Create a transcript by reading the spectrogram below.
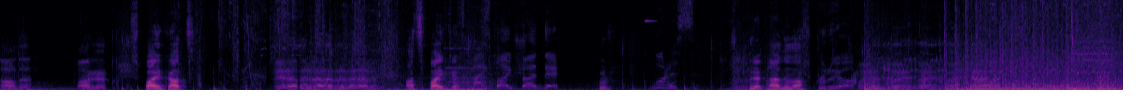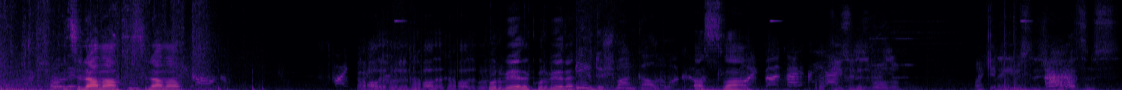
Daldın. Var kuş. Spike at. Beraber beraber beraber. At spike'ı. Spike bende. Burası. Trap nerede lan? Kuruyor. Oynadık oynadık oynadık oynadık beraber. Silahını al. Silahını al. Kapalı kurduk kapalı kapalı kurduk. Kur bir yere kur bir yere. Bir düşman kaldı. Aslan. Çok iyisiniz be oğlum. Makine gibisiniz canavarsınız.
